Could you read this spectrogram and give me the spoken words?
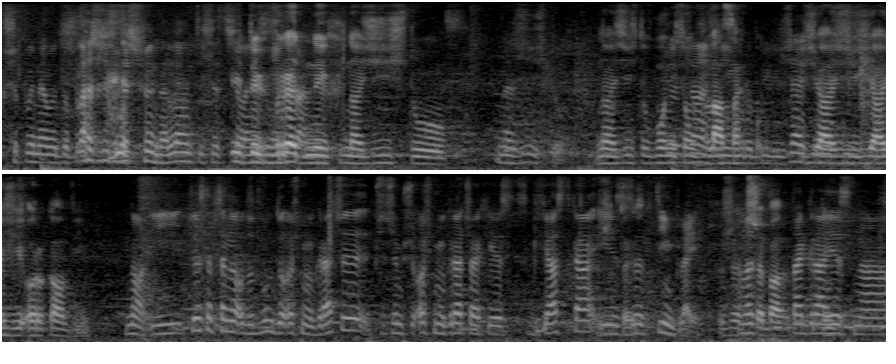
przypłynęły do plaży, wyszły na ląd i się I strzelają tych Niemcami. wrednych nazistów. Nazistów. Nazistów, bo oni są w im lasach. robili, Ziazi, ziazi orkowi. No i tu jest napisane od 2 do 8 graczy, przy czym przy 8 graczach jest gwiazdka i jest, jest- teamplay. Że Natomiast trzeba ta gra jest na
